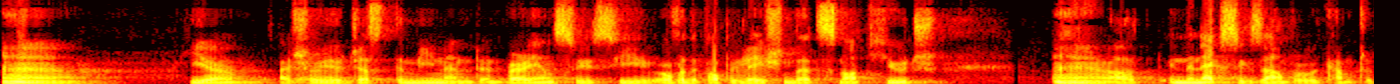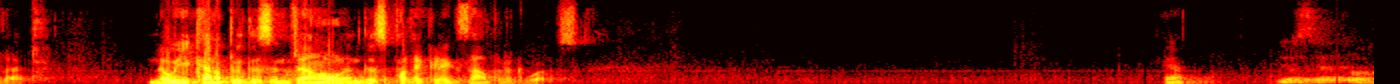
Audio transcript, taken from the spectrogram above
Here, I show you just the mean and, and, variance. So you see over the population, that's not huge. In the next example, we come to that. No, you cannot do this in general. In this particular example, it works. Yeah? Your set of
